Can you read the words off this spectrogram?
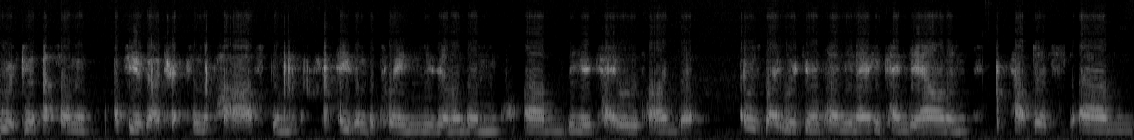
worked with us on a few of our tracks in the past, and he's in between New Zealand and um, the UK all the time. But it was great working with him. You know, he came down and helped us um,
